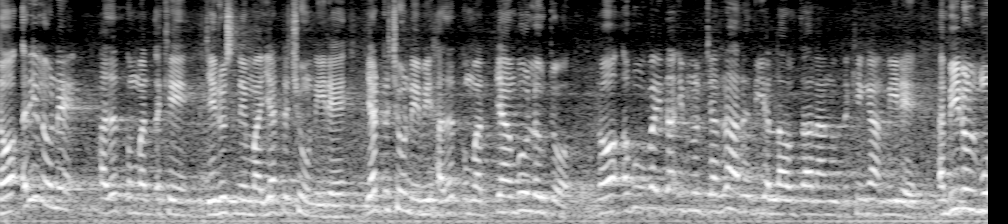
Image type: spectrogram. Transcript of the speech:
နော်အဲ့ဒီလိုနဲ့ဟာဇတ်ဥမတ်တခင်ဂျေရုဆလင်မှာရက်တချို့နေတယ်ရက်တချို့နေပြီးဟာဇတ်ဥမတ်ပြန်ဖို့လုပ်တော့နော်အဘူဘိုက်ဒါအစ်ဘ်ဂျရာရဒီအလ္လာဟူတာလာနုတခင်ကမေးတယ်အမီရူလ်မူ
